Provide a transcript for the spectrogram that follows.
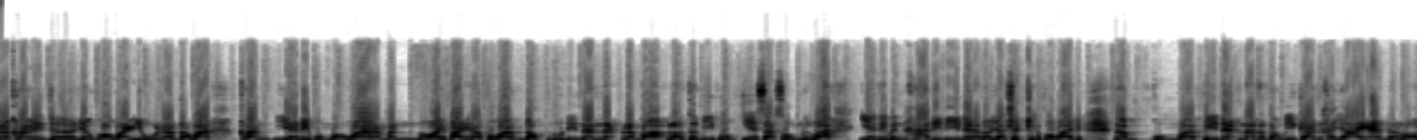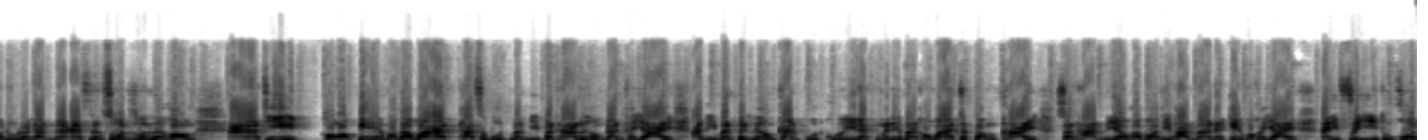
นะคลังเรนเจอร์ยังพอไหวอยู่นะครับแต่ว่าคลังเกียร์นี่ผมมองว่ามันน้อยไปครับ เพราะว่าดรอปนู่นนี่นั่นน่ะแล้วก็เราจะมีพวกเกียร์สะสม หรือว่าเกียร์ที่เป็นค่าดีๆเนี่ยเราอยากจะเก็บเอาไว้นะผมว่าปีนี้น่าจะต้องมีการขยายอะเดี๋ยวรอดูแล้วกันนะอะส่วนส่วนส่วนเรื่องของอ่าที่ ขอเกมว่าแบบว่าถ้าสมมติมันมีปัญหาเรื่องของการขยาย อันนี้มันเป็นเรื่องของการพูดคุยนะไม่ได้หมายความว่าจะต้องขายสถานเดียวครับเพราะว่าที่ผ่านมาเนี่ยเกมเขาขยายให้ฟรีทุกคน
